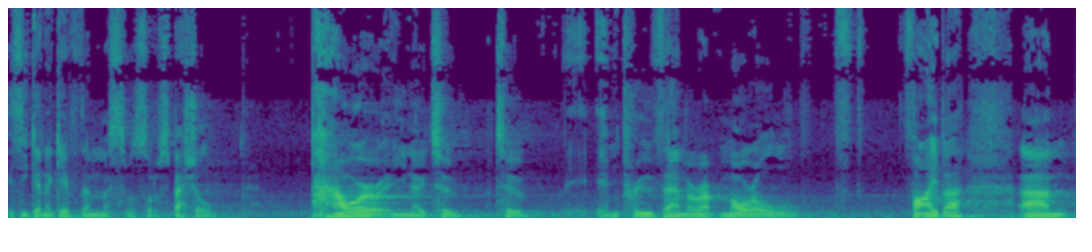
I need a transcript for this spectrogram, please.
Is he going to give them a sort of special power, you know, to, to improve their moral fiber? Um,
